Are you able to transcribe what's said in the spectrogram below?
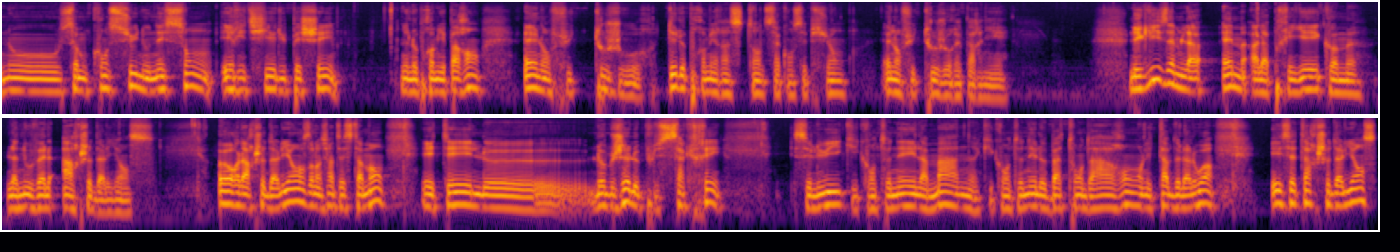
nous sommes conçus, nous naissons héritiers du péché, de nos premiers parents, elle en fut toujours, dès le premier instant de sa conception, elle en fut toujours épargnée. L'Église aime, à la prier comme la nouvelle arche d'alliance. Or, l'arche d'alliance dans l'Ancien Testament était l'objet le, plus sacré. C'est lui qui contenait la manne, qui contenait le bâton d'Aaron, les tables de la loi. Et cette arche d'alliance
